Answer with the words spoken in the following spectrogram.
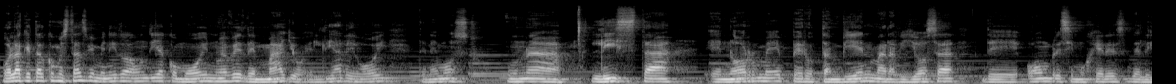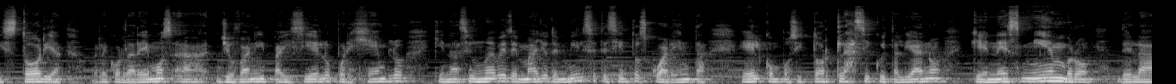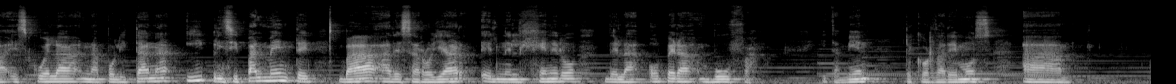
Hola, ¿qué tal? ¿Cómo estás? Bienvenido a un día como hoy, 9 de mayo. El día de hoy tenemos una lista enorme, pero también maravillosa de hombres y mujeres de la historia. Recordaremos a Giovanni Paisiello, por ejemplo, quien nace un 9 de mayo de 1740, el compositor clásico italiano, quien es miembro de la escuela napolitana y principalmente va a desarrollar en el género de la ópera bufa. Y también recordaremos a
